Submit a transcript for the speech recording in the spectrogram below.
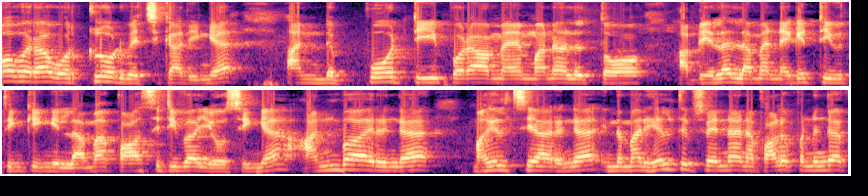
ஓவராக ஒர்க் லோடு வச்சுக்காதீங்க. அண்டு போட்டி பொறாமை மன அழுத்தம் அப்படியெல்லாம் இல்லாமல் நெகட்டிவ் திங்கிங் இல்லாமல் பாசிட்டிவாக யோசிங்க. அன்பாக இருங்க மகிழ்ச்சியாக இருங்க. இந்த மாதிரி ஹெல்த் டிப்ஸ் வேணால் என்ன ஃபாலோ பண்ணுங்கள்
